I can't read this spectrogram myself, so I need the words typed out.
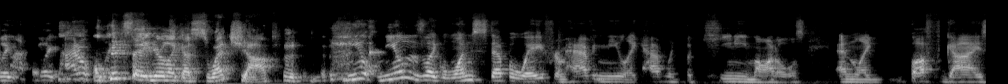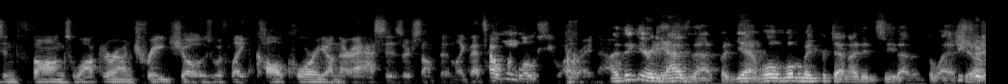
like like I don't I could say you're like a sweatshop. Neil Neil is like one step away from having me like have like bikini models and like buff guys in thongs walking around trade shows with like call Corey on their asses or something. Like that's how close you are right now. I think he already has that, but yeah, we'll we'll make pretend I didn't see that at the last You show.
